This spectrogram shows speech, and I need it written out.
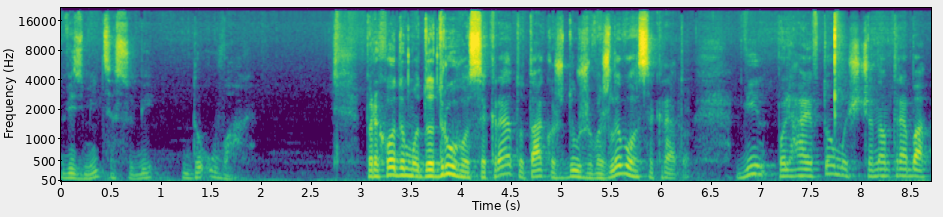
Візьміть це собі до уваги. Переходимо до другого секрету, також дуже важливого секрету. Він полягає в тому, що нам треба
